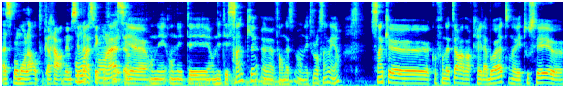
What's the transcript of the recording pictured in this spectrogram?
à ce moment-là en tout cas Alors, même si on, pas à ce moment-là, c'est euh, on est on était on était cinq, euh, enfin on, on est toujours cinq d'ailleurs. Cinq euh, cofondateurs à avoir créé la boîte. On avait tous fait euh,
